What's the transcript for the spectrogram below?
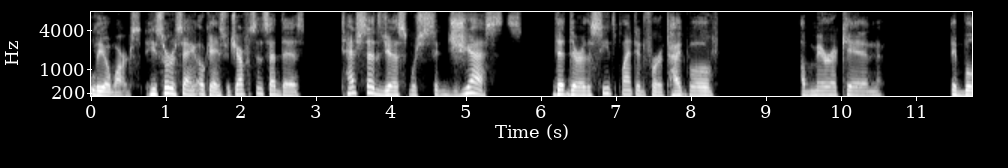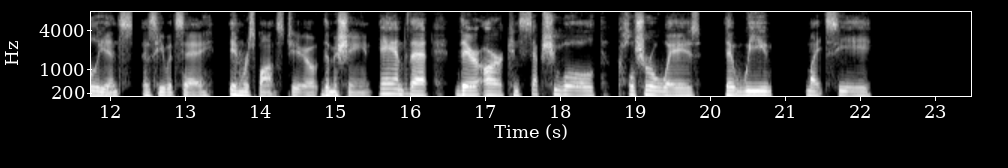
Leo Marx. He's sort of saying, okay, hmm. so Jefferson said this, Tench said this, which suggests that there are the seeds planted for a type of American ebullience, as he would say, in response to the machine, and hmm. that there are conceptual, cultural ways that we might see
